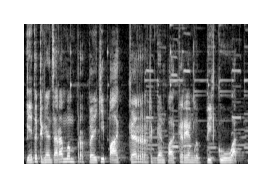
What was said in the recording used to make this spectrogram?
Yaitu dengan cara memperbaiki pagar dengan pagar yang lebih kuat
